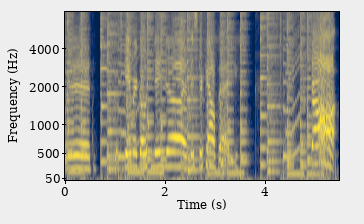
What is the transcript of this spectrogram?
with Gamer Ghost Ninja and Mr. Cowpatty. Stop!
